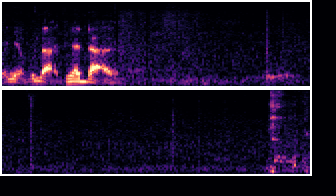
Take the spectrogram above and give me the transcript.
Banyak pula tiada kan.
